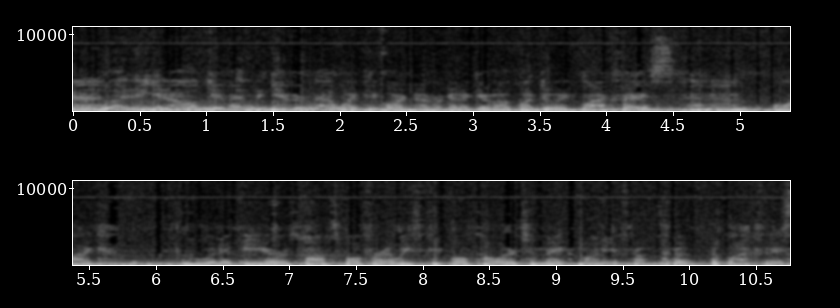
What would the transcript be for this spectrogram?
What you know, given given that white people are never going to give up on doing blackface, mm-hmm. like, would it be irresponsible for at least people of color to make money from the, the blackface?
